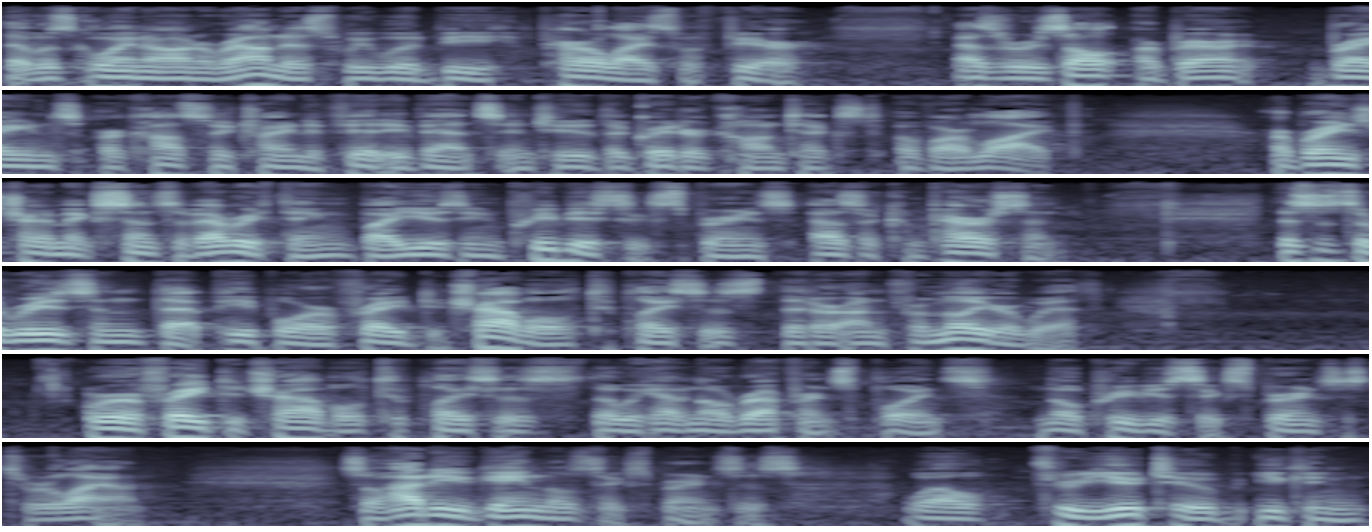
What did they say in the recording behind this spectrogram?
that was going on around us, we would be paralyzed with fear. As a result, our brains are constantly trying to fit events into the greater context of our life. Our brains try to make sense of everything by using previous experience as a comparison. This is the reason that people are afraid to travel to places that are unfamiliar with. We're afraid to travel to places that we have no reference points, no previous experiences to rely on. So, how do you gain those experiences? Well, through YouTube, you can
